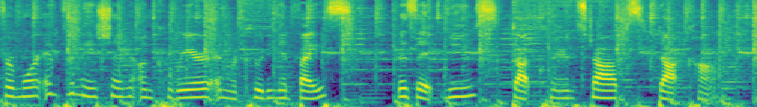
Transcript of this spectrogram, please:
For more information on career and recruiting advice, visit news.clearancejobs.com.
